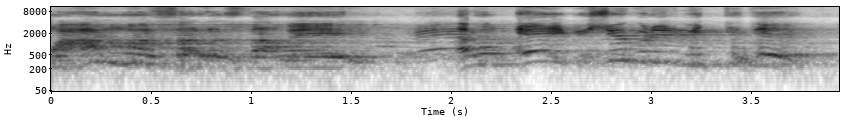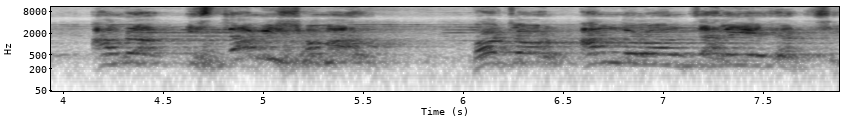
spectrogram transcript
মোহাম্মদ সাল্লামের এবং এই বিষয়গুলির ভিত্তিতে আমরা ইসলামী সমাজ গঠন আন্দোলন চালিয়ে যাচ্ছি।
